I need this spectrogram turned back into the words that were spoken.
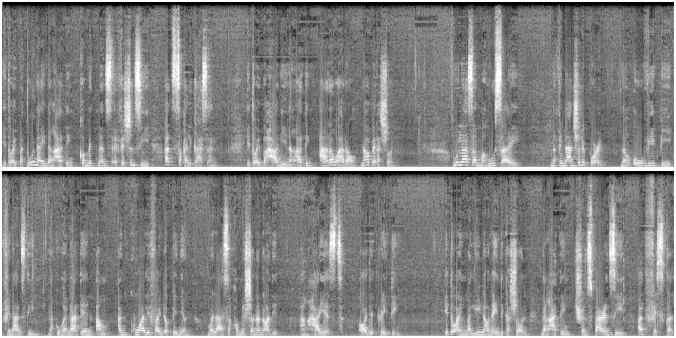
Ito ay patunay ng ating commitment sa efficiency at sa kalikasan. Ito ay bahagi ng ating araw-araw na operasyon. Mula sa mahusay na financial report ng OVP Finance Team, nakuha natin ang unqualified opinion mula sa Commission on Audit, ang highest audit rating. Ito ay malinaw na indikasyon ng ating transparency at fiscal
